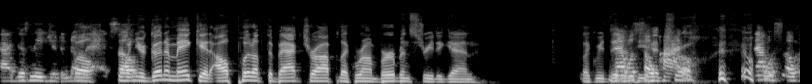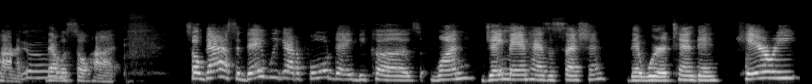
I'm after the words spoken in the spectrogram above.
I just need you to know Well, that. So when you're gonna make it, I'll put up the backdrop like we're on Bourbon Street again, like we did That was the so intro. hot. that was so hot. That was so hot. So, guys, today we got a full day because one, J Man has a session that we're attending. Carrie,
